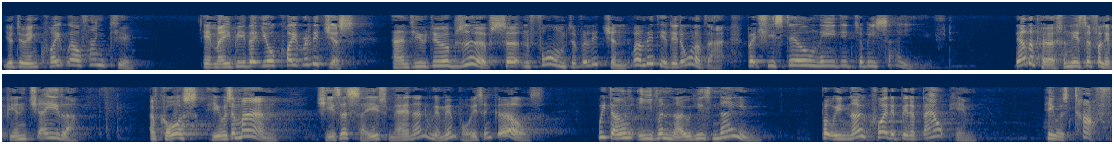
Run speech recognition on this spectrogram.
you're doing quite well, thank you. It may be that you're quite religious and you do observe certain forms of religion. Well, Lydia did all of that, but she still needed to be saved. The other person is the Philippian jailer. Of course, he was a man. Jesus saves men and women, boys and girls. We don't even know his name, but we know quite a bit about him. He was tough.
